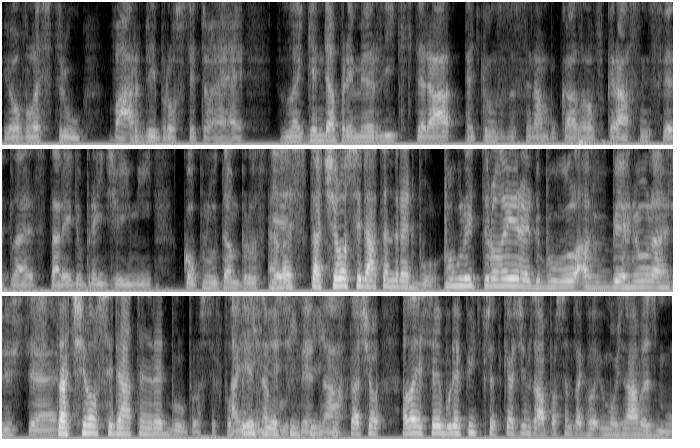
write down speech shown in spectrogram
jo, v Lestru, Vardy prostě, to je legenda Premier League, která teď zase se nám ukázala v krásném světle, starý dobrý Jamie, kopnul tam prostě Ale stačilo si dát ten Red Bull. půl litrový Red Bull a vběhnul na hřiště. Stačilo si dát ten Red Bull prostě. V posledních měsících si stačilo, ale jestli je bude pít před každým zápasem, tak ho i možná vezmu.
